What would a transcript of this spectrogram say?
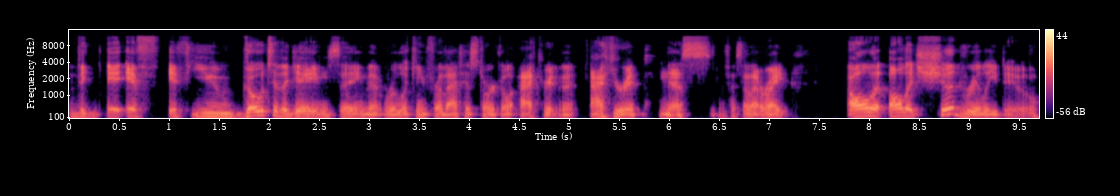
the if if you go to the game saying that we're looking for that historical accurate accurateness, if I said that right, all it all it should really do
